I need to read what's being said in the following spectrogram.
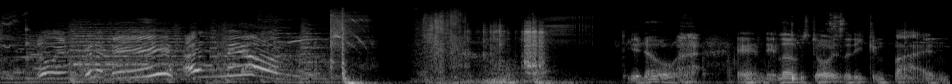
to infinity and beyond. You know, uh, Andy loves toys that he can find.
